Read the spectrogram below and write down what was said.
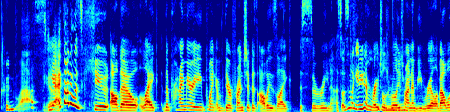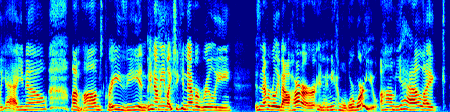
couldn't last. Yeah. I thought it was cute, although like the primary point of their friendship is always like Serena. So it seems like anytime Rachel's really mm-hmm. trying to be real about, well, yeah, you know, my mom's crazy, and you know, what I mean, like she can never really. It's never really about her. And, and well, where were you? Um, yeah, like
